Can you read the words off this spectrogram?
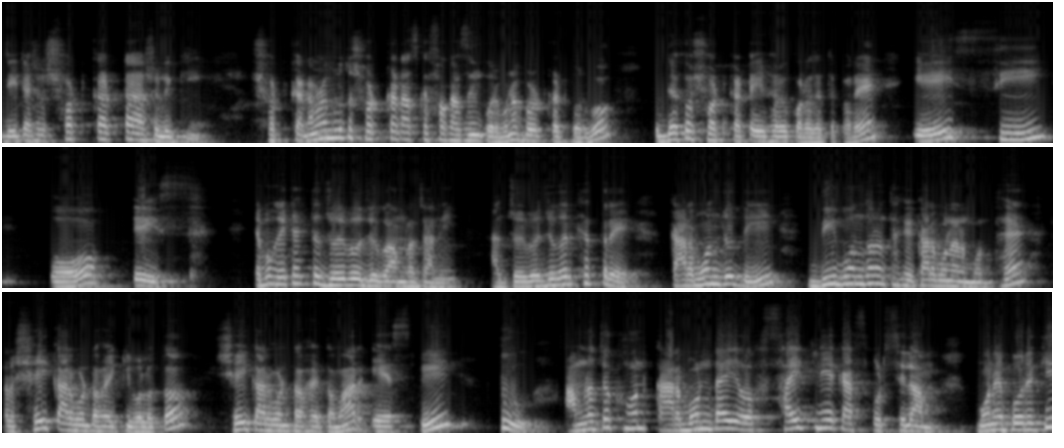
যে এটা আসলে শর্টকাটটা আসলে কি? শর্টকাট, আমরা মূলত শর্টকাট আজকে ফোকাসিং করব না ব্রডকাট করব। তো দেখো শর্টকাটটা এইভাবে করা যেতে পারে এইচ সি ও এইচ এবং এটা একটা জৈব যৌগ, আমরা জানি। আর জৈব যৌগের ক্ষেত্রে কার্বন যদি দ্বিবন্ধনে থাকে কার্বনের মধ্যে, তাহলে সেই কার্বনটা হয় কি বলতো? সেই কার্বনটা হয় তোমার এসপি টু আমরা যখন কার্বন ডাই অক্সাইড নিয়ে কাজ করছিলাম, মনে পড়ে কি?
